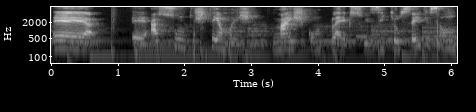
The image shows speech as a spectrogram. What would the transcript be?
é, é, assuntos, temas mais complexos e que eu sei que são,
